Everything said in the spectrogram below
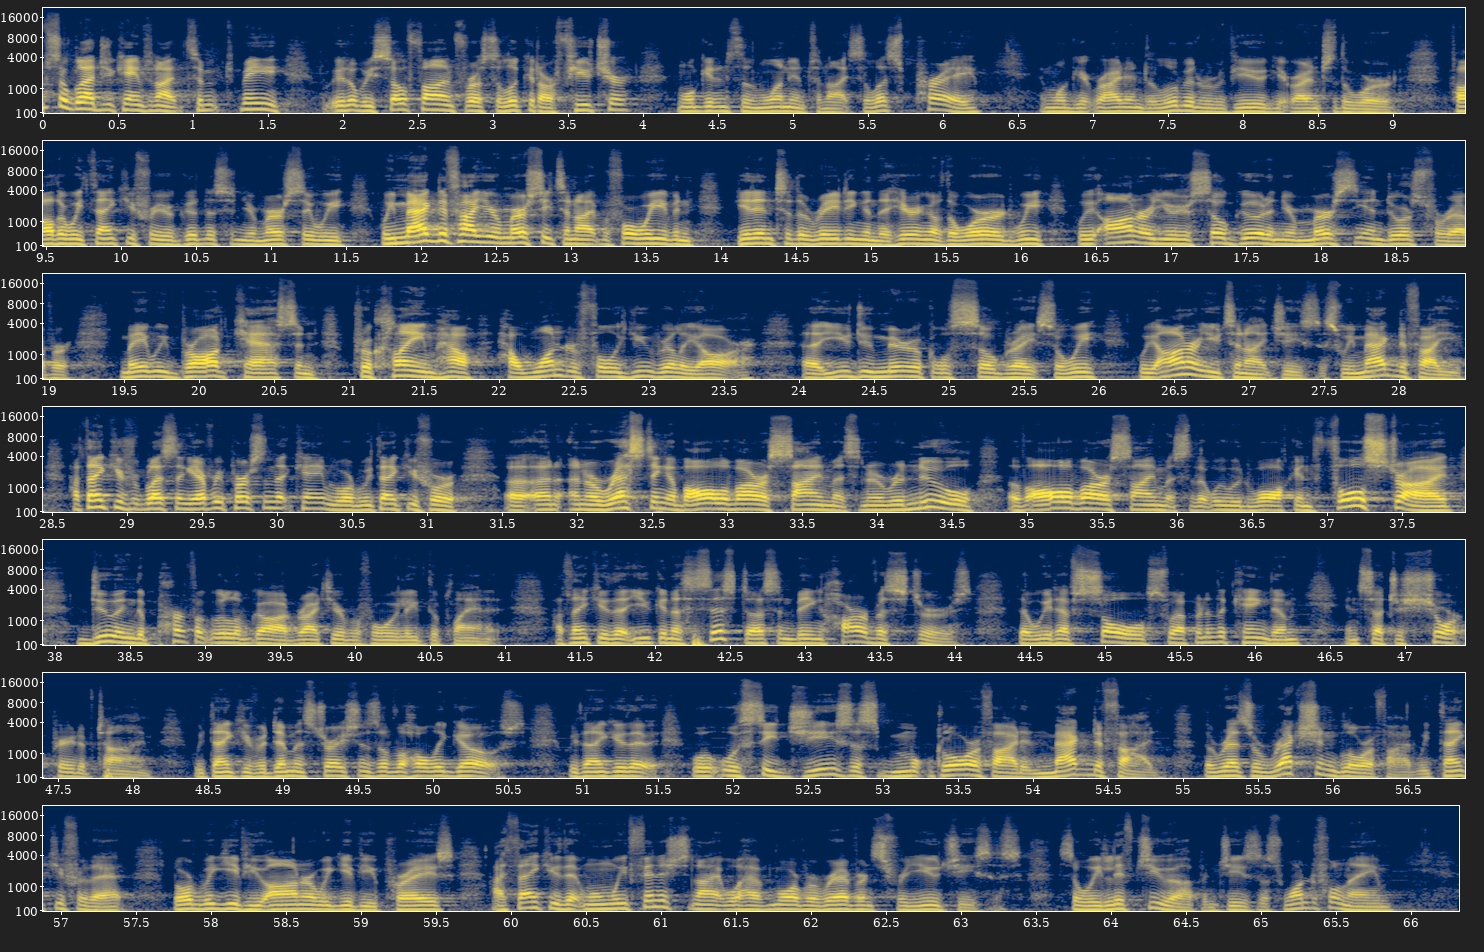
I'm so glad you came tonight. To, to me, it'll be so fun for us to look at our future, and we'll get into the millennium tonight. So let's pray and we'll get right into a little bit of review and get right into the word. Father, we thank you for your goodness and your mercy. We, we magnify your mercy tonight before we even get into the reading and the hearing of the word. We, we honor you. You're so good and your mercy endures forever. May we broadcast and proclaim how, how wonderful you really are. Uh, you do miracles so great. So we, we honor you tonight, Jesus. We magnify you. I thank you for blessing every person that came, Lord. We thank you for uh, an, an arresting of all of our assignments and a renewal of all of our assignments so that we would walk in full stride doing the perfect will of God right here before we leave the planet. I thank you that you can assist us in being harvesters, that we'd have souls swept into the kingdom in such a short period of time. We thank you for demonstrations of the Holy Ghost. We thank you that we'll, we'll see Jesus glorified and magnified, the resurrection glorified. We thank you for that. Lord, we give you honor, we give you praise. I thank you that when we finish tonight, we'll have more of a reverence for you, Jesus. So we lift you up in Jesus' wonderful name.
